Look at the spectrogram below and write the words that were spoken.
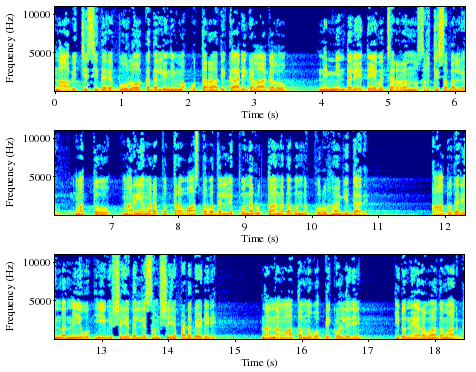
ನಾವಿಚ್ಛಿಸಿದರೆ ಭೂಲೋಕದಲ್ಲಿ ನಿಮ್ಮ ಉತ್ತರಾಧಿಕಾರಿಗಳಾಗಲು ನಿಮ್ಮಿಂದಲೇ ದೇವಚರರನ್ನು ಸೃಷ್ಟಿಸಬಲ್ಲೆವು ಮತ್ತು ಮರಿಯಮರ ಪುತ್ರ ವಾಸ್ತವದಲ್ಲಿ ಪುನರುತ್ಥಾನದ ಒಂದು ಕುರುಹಾಗಿದ್ದಾರೆ. ಆದುದರಿಂದ ನೀವು ಈ ವಿಷಯದಲ್ಲಿ ಸಂಶಯ ಪಡಬೇಡಿರಿ ನನ್ನ ಮಾತನ್ನು ಒಪ್ಪಿಕೊಳ್ಳಿರಿ. ಇದು ನೇರವಾದ ಮಾರ್ಗ.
